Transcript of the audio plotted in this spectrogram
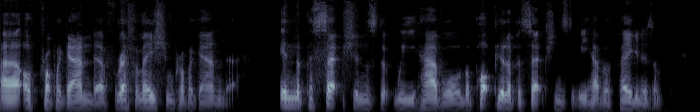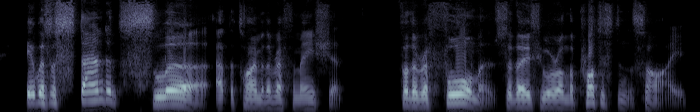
uh, of propaganda, Reformation propaganda, in the perceptions that we have, or the popular perceptions that we have of paganism. It was a standard slur at the time of the Reformation for the reformers, so those who were on the Protestant side,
